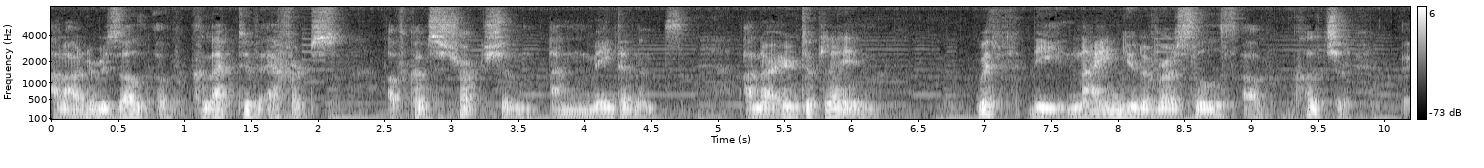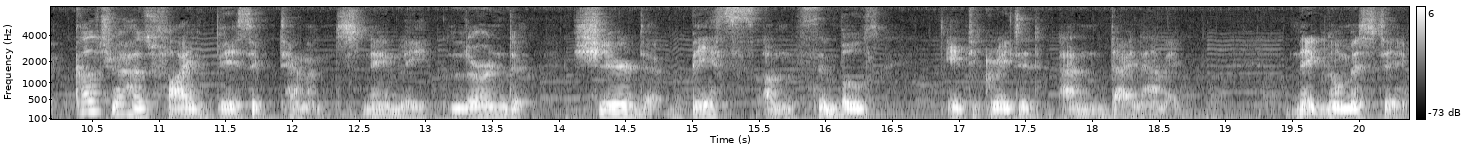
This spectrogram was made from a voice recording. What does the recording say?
and are the result of collective efforts of construction and maintenance and are interplaying with the nine universals of culture. Culture has five basic tenets, namely learned, shared, base on symbols, integrated, and dynamic. Make no mistake,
